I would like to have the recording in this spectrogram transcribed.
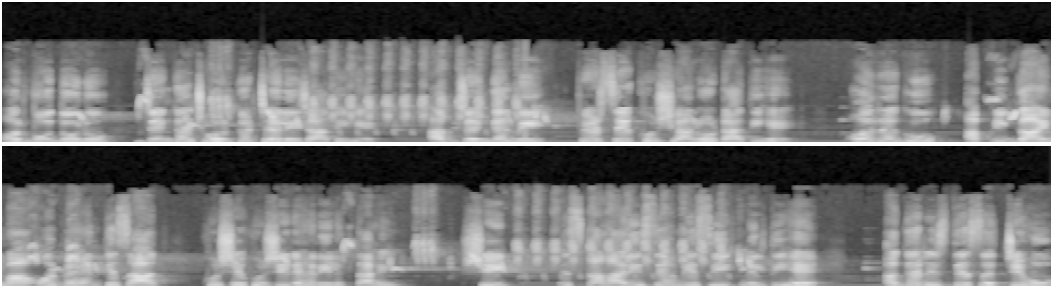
और वो दोनों जंगल छोड़कर चले जाते हैं। अब जंगल में फिर से खुशियाँ लौट आती है और रघु अपनी गाय माँ और बहन के साथ खुशी खुशी रहने लगता है। शीख इस कहानी से हमें सीख मिलती है, अगर रिश्ते सच्चे हों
